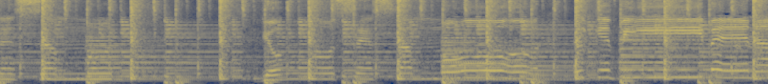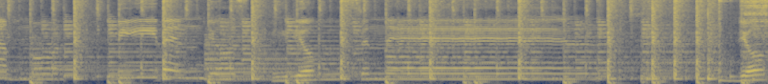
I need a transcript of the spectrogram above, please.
es amor, Dios Dios en él. Dios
